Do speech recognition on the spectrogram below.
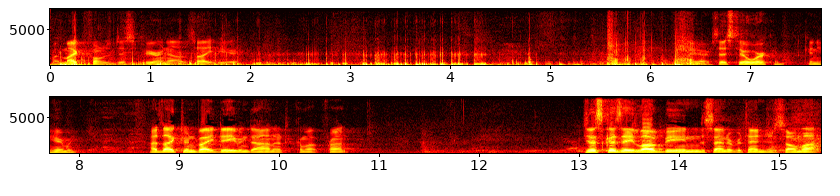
My microphone is disappearing out of sight here. There, is that still working? Can you hear me? I'd like to invite Dave and Donna to come up front. Just because they love being the center of attention so much.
